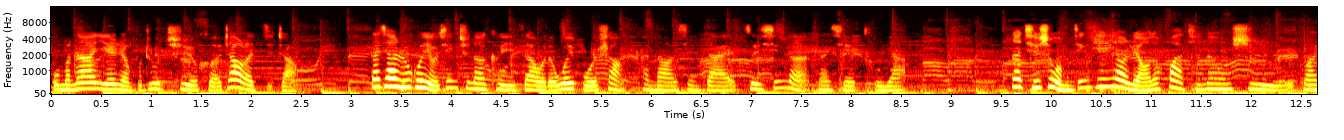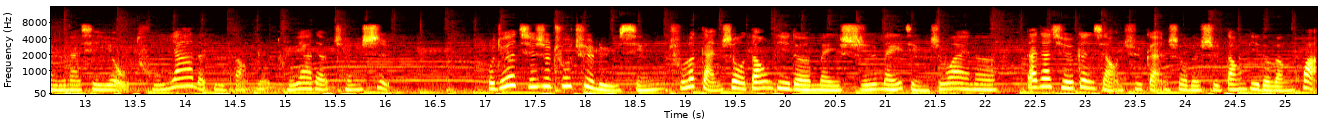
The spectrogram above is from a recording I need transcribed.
我们呢也忍不住去合照了几张。大家如果有兴趣呢，可以在我的微博上看到现在最新的那些涂鸦。那其实我们今天要聊的话题呢，是关于那些有涂鸦的地方，有涂鸦的城市。我觉得其实出去旅行，除了感受当地的美食美景之外呢，大家其实更想去感受的是当地的文化，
